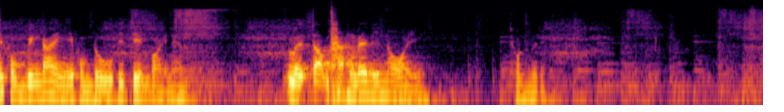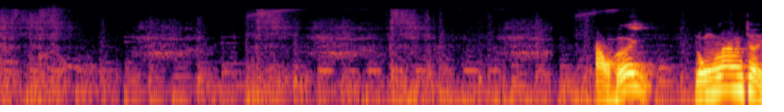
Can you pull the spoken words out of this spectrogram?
ที่ผมวิ่งได้อย่างนี้ผมดูพี่เจนบ่อยนะครับเลยจับทางได้นิดหน่อย ชนไปเลยโอ้าเฮ้ย ลงล่างเฉย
